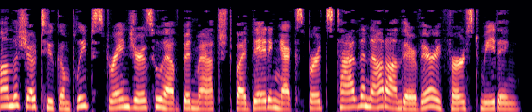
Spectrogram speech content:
On the show two complete strangers who have been matched by dating experts tie the knot on their very first meeting.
